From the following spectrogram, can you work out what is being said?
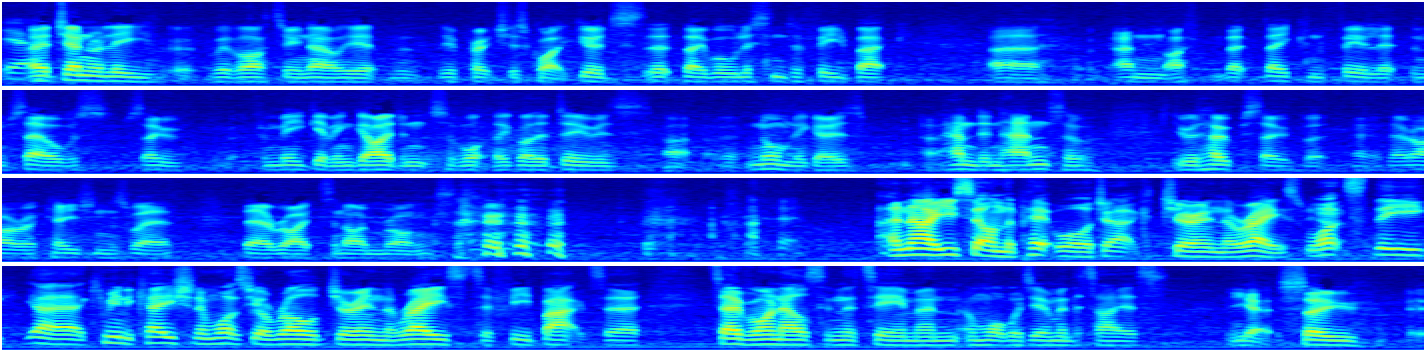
yeah. Uh, generally, uh, with R2 now, the, the approach is quite good. So that they will listen to feedback, uh, and I, they can feel it themselves. So, for me, giving guidance of what they've got to do is uh, normally goes hand in hand. So, you would hope so, but uh, there are occasions where they're right and I'm wrong. So. And now you sit on the pit wall, Jack, during the race. Yeah. What's the uh, communication and what's your role during the race to feed back to, to everyone else in the team and, and what we're doing with the tyres? Yeah, so uh,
